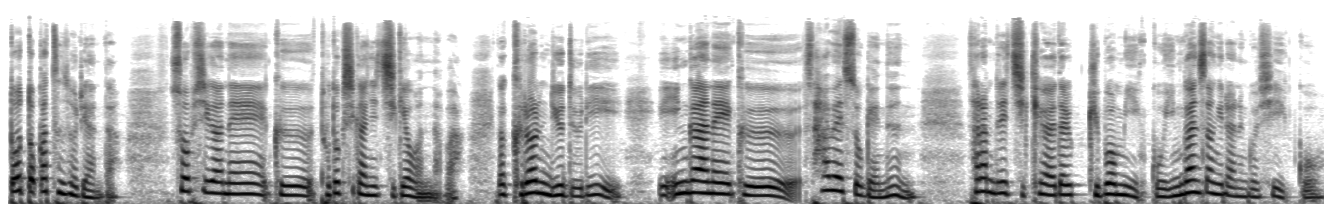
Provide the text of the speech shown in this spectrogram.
또 똑같은 소리 한다. 수업 시간에 그 도덕 시간이 지겨웠나 봐. 그러니까 그런 류들이 인간의 그 사회 속에는 사람들이 지켜야 될 규범이 있고 인간성이라는 것이 있고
